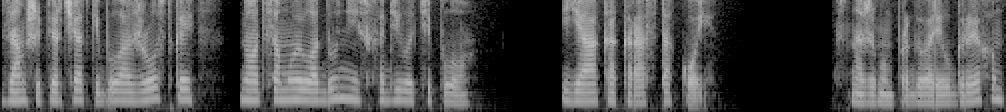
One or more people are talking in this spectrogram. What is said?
Замша перчатки была жесткой, но от самой ладони исходило тепло. «Я как раз такой», — с нажимом проговорил Грехом,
